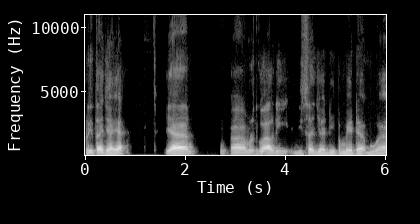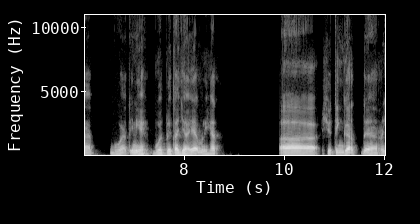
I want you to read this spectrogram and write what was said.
Pelita Jaya. Ya, eh, menurut gue Aldi bisa jadi pembeda buat buat ini ya, buat Pelita Jaya melihat eh, shooting guard dari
